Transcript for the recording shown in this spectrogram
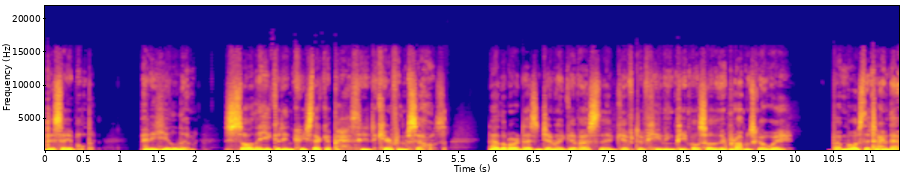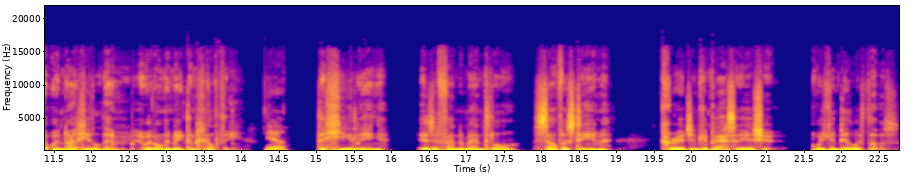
disabled. And he healed them so that he could increase their capacity to care for themselves. Now, the Lord doesn't generally give us the gift of healing people so that their problems go away. But most of the time, that would not heal them, it would only make them healthy. Yeah. The healing is a fundamental self esteem, courage, and capacity issue. We can deal with those.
